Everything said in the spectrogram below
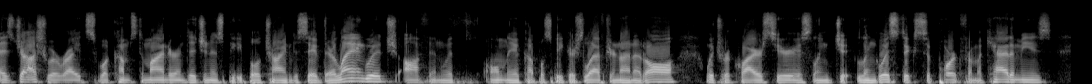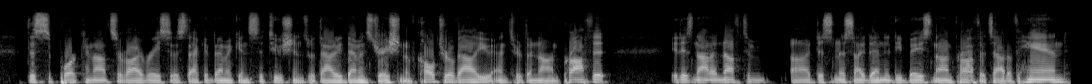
as Joshua writes, what comes to mind are indigenous people trying to save their language, often with only a couple speakers left or none at all, which requires serious ling- linguistic support from academies. This support cannot survive racist academic institutions without a demonstration of cultural value. Enter the nonprofit. It is not enough to uh, dismiss identity based nonprofits out of hand.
